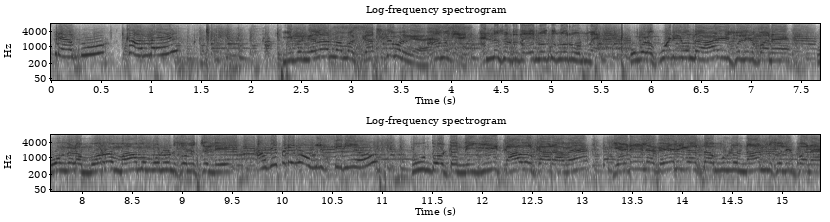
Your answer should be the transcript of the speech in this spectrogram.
பிரபு கமல். இவங்க எல்லாம் நம்ம கஸ்டமருங்க. ஆமாங்க அண்ணன் சொல்றது நூத்துக்கு நூறு உண்மை. உங்களை கூட்டிட்டு வந்து ஆழி சொல்லிருப்பானே உங்களை முறை மாம பொண்ணுன்னு சொல்ல சொல்லி. அது எப்படிங்க உங்களுக்கு தெரியும்? பூந்தோட்டம் நெய்யி காவல்காராவன் இடையில வேலிகாத்தா முள்ளு நான் சொல்லிருப்பானே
